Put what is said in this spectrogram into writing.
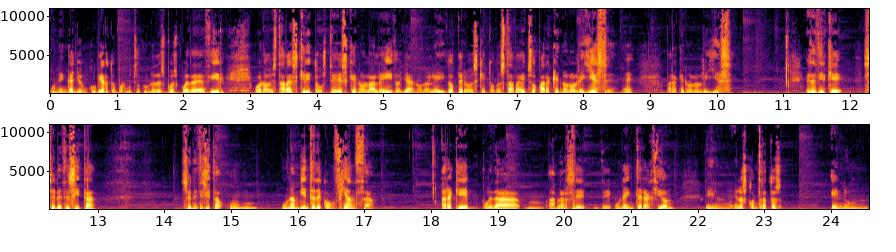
un engaño encubierto, por mucho que uno después pueda decir, bueno, estaba escrito, usted es que no lo ha leído, ya no lo ha leído, pero es que todo estaba hecho para que no lo leyese, ¿eh? para que no lo leyese. Es decir, que se necesita, se necesita un, un ambiente de confianza para que pueda mm, hablarse de una interacción en, en los contratos en un,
